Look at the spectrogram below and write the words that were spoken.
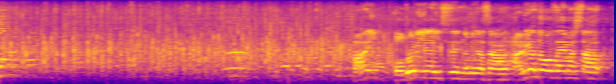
はい踊り屋一年の皆さんありがとうございました。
